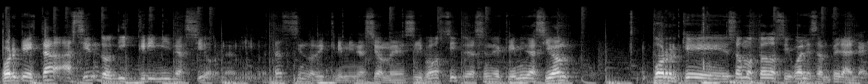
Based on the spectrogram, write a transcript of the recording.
porque está haciendo discriminación, amigo. Estás haciendo discriminación, me decís vos, sí, estoy haciendo discriminación porque somos todos iguales ante la ley.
